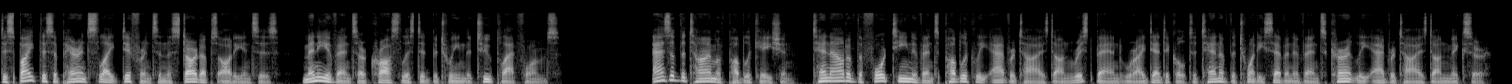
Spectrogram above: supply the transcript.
Despite this apparent slight difference in the startup's audiences, many events are cross listed between the two platforms. As of the time of publication, 10 out of the 14 events publicly advertised on Wristband were identical to 10 of the 27 events currently advertised on Mixer.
